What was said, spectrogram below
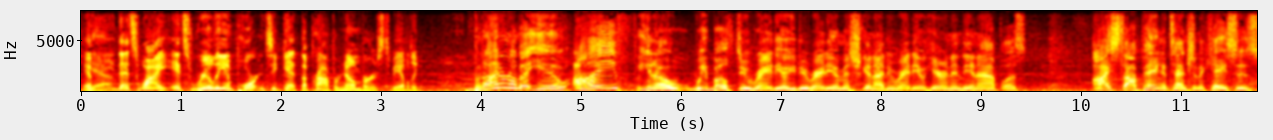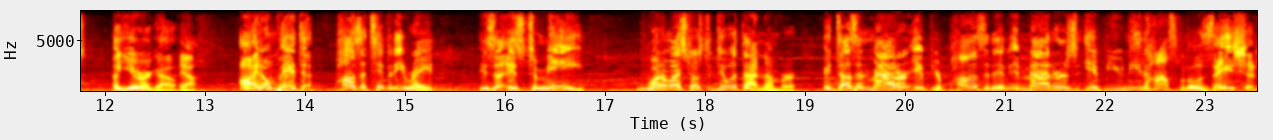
Yeah. That's why it's really important to get the proper numbers to be able to. But I don't know about you. I, you know, we both do radio. You do radio in Michigan. I do radio here in Indianapolis. I stopped paying attention to cases a year ago. Yeah. I don't pay it. Positivity rate is is to me. What am I supposed to do with that number? It doesn't matter if you're positive. It matters if you need hospitalization.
